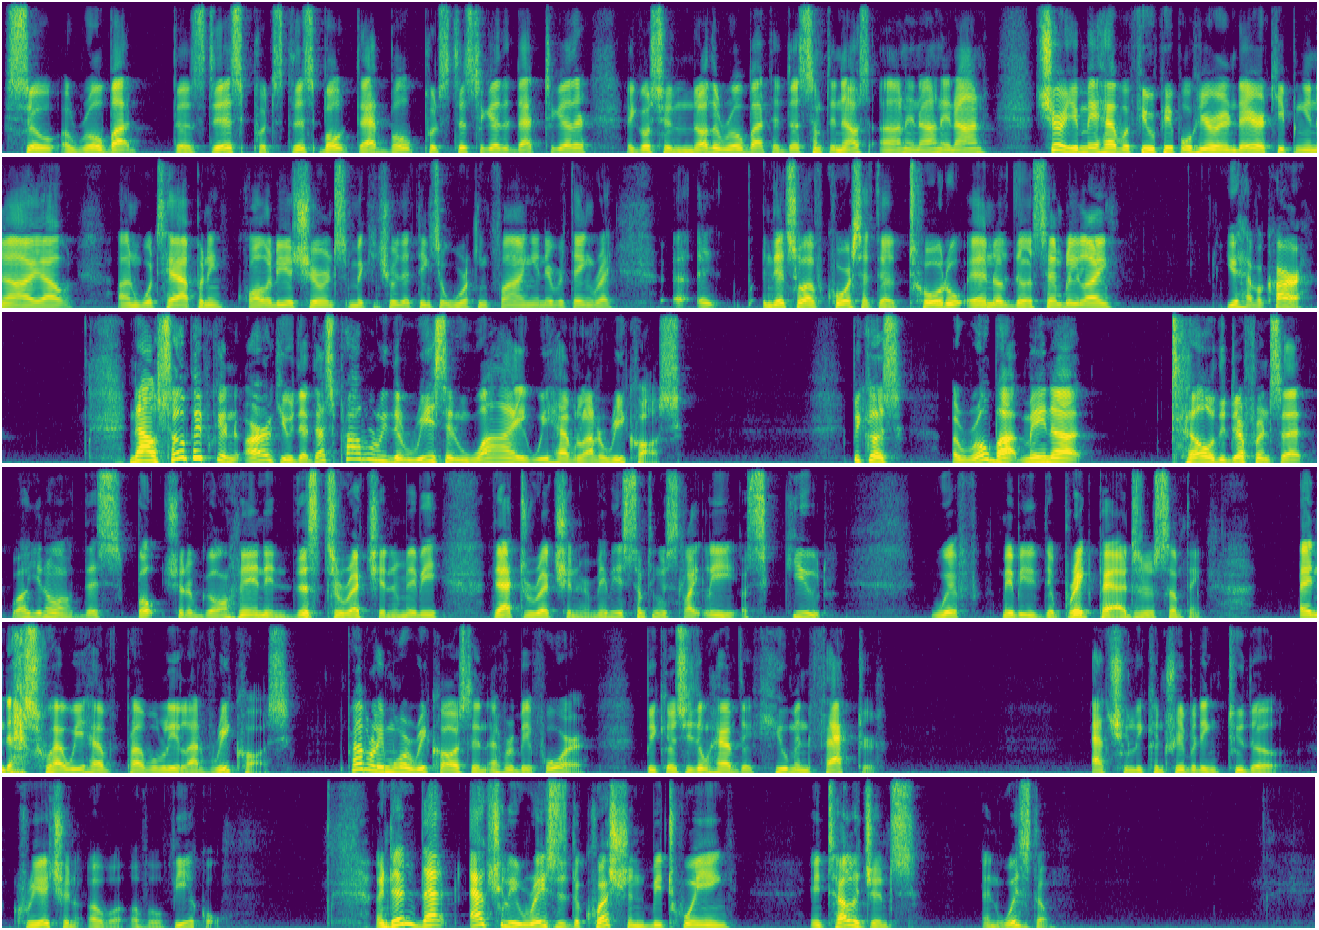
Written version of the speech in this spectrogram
So a robot does this, puts this bolt, that bolt, puts this together, that together. It goes to another robot that does something else, on and on and on. Sure, you may have a few people here and there keeping an eye out on what's happening, quality assurance, making sure that things are working fine and everything, right? Uh, uh and then so, of course, at the total end of the assembly line, you have a car. Now, some people can argue that that's probably the reason why we have a lot of recalls. Because a robot may not tell the difference that, well, you know, this boat should have gone in in this direction and maybe that direction, or maybe something was slightly askewed with maybe the brake pads or something. And that's why we have probably a lot of recalls. Probably more recalls than ever before because you don't have the human factor actually contributing to the creation of a, of a vehicle. And then that actually raises the question between intelligence and wisdom.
